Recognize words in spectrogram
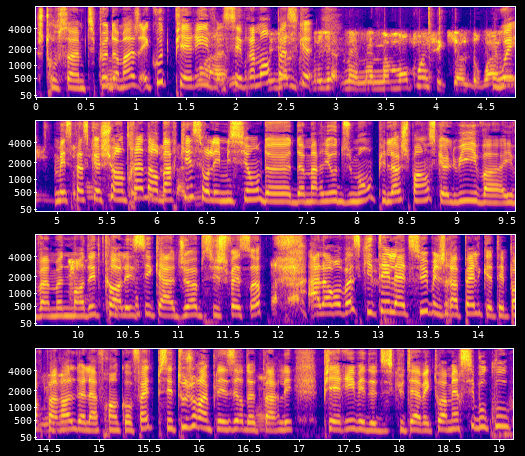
Je trouve ça un petit peu dommage. Écoute, Pierre-Yves, c'est vraiment parce que... Mais, mon point, c'est qu'il y a le droit... Oui, mais c'est parce que je suis en train d'embarquer sur l'émission de, de Mario Dumont. Puis là, je pense que lui, il va, il va me demander de caller sick à job si je fais ça. Alors, on va se quitter là-dessus. Mais je rappelle que tu es porte-parole de la Franco-Fête. Puis c'est toujours un plaisir de te parler, Pierre-Yves, et de discuter avec toi. Merci beaucoup.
